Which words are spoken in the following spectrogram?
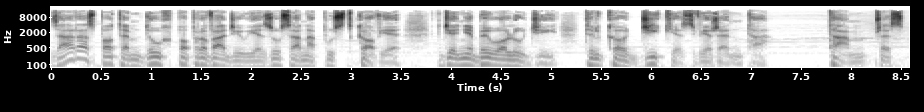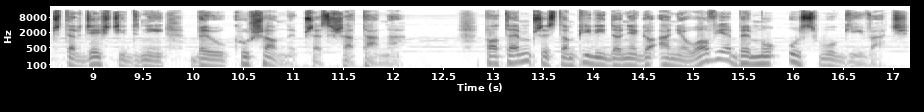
Zaraz potem duch poprowadził Jezusa na pustkowie, gdzie nie było ludzi, tylko dzikie zwierzęta. Tam przez czterdzieści dni był kuszony przez szatana. Potem przystąpili do niego aniołowie, by mu usługiwać.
